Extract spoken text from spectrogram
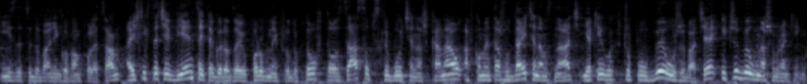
i zdecydowanie go Wam polecam. A jeśli chcecie więcej tego rodzaju porównań produktów, to zasubskrybujcie nasz kanał, a w komentarzu dajcie nam znać, jakiego ketchupu Wy używacie i czy był w naszym rankingu.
